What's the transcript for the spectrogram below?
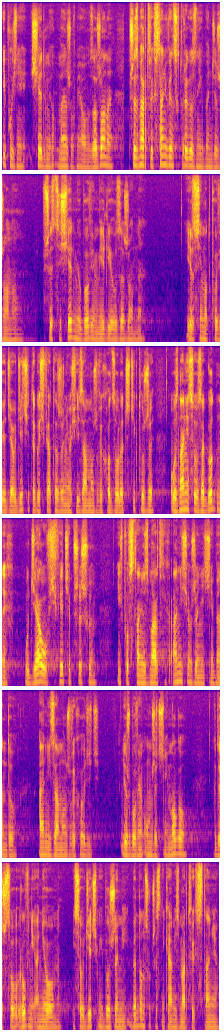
I później siedmiu mężów miało za żonę, przy zmartwychwstaniu więc którego z nich będzie żoną. Wszyscy siedmiu bowiem mieli ją za żonę. Jezus im odpowiedział, dzieci tego świata żenią się i za mąż wychodzą, lecz ci, którzy uznani są za godnych udziału w świecie przyszłym i w powstaniu z martwych, ani się żenić nie będą, ani za mąż wychodzić. Już bowiem umrzeć nie mogą, gdyż są równi aniołom i są dziećmi bożymi, będąc uczestnikami zmartwychwstania.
